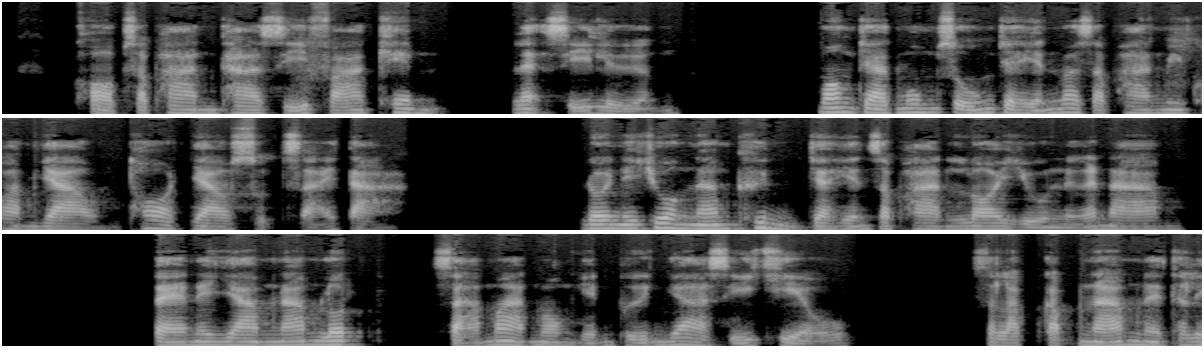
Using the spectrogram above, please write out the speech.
ำขอบสะพานทาสีฟ้าเข้มและสีเหลือง มองจากมุมสูงจะเห็นว่าสะพานมีความยาวทอดยาวสุดสายตา โดยในช่วงน้ำขึ้นจะเห็นสะพานลอยอยู่เหนือน้ำ แต่ในยามน้ำลดสามารถมองเห็นพื้นหญ้าสีเขียว สลับกับน้ำในทะเล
